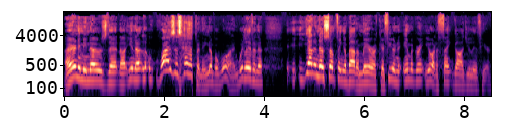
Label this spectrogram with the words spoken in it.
Our enemy knows that, uh, you know, why is this happening? Number one, we live in a, you got to know something about America. If you're an immigrant, you ought to thank God you live here.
